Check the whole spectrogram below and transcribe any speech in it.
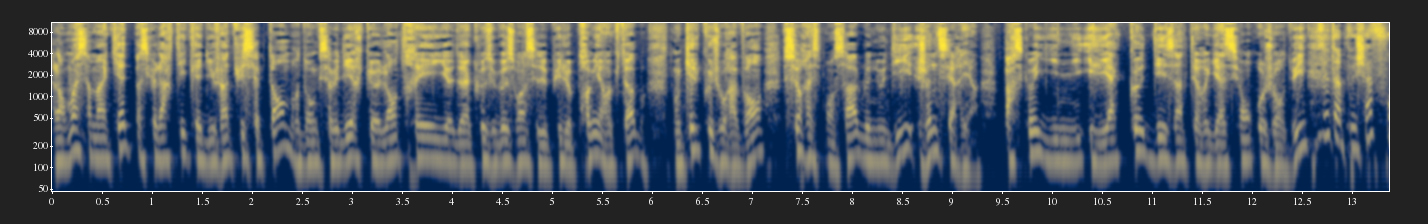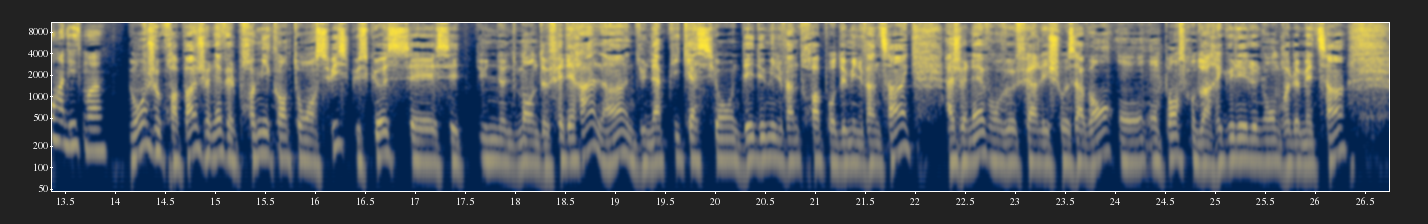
Alors moi, ça m'inquiète parce que l'article est du 28 septembre, donc ça veut dire que l'entrée de la clause du besoin, c'est depuis le 1er octobre. Donc quelques jours avant, ce responsable nous dit, je ne sais rien, parce qu'il n'y a que des interrogations aujourd'hui. Vous êtes un peu chafouin, dites-moi. Non, je crois pas. Genève est le premier canton en Suisse puisque c'est c'est une demande fédérale hein, d'une application dès 2023 pour 2025. À Genève, on veut faire les choses avant. On, on pense qu'on doit réguler le nombre de médecins.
